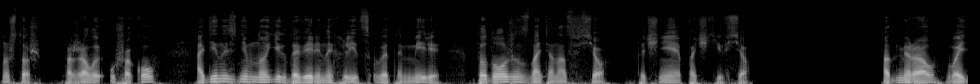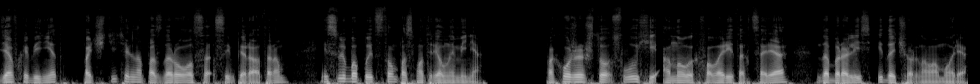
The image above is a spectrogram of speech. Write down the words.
Ну что ж, пожалуй, Ушаков – один из немногих доверенных лиц в этом мире, кто должен знать о нас все, точнее, почти все. Адмирал, войдя в кабинет, почтительно поздоровался с императором и с любопытством посмотрел на меня. Похоже, что слухи о новых фаворитах царя добрались и до Черного моря.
